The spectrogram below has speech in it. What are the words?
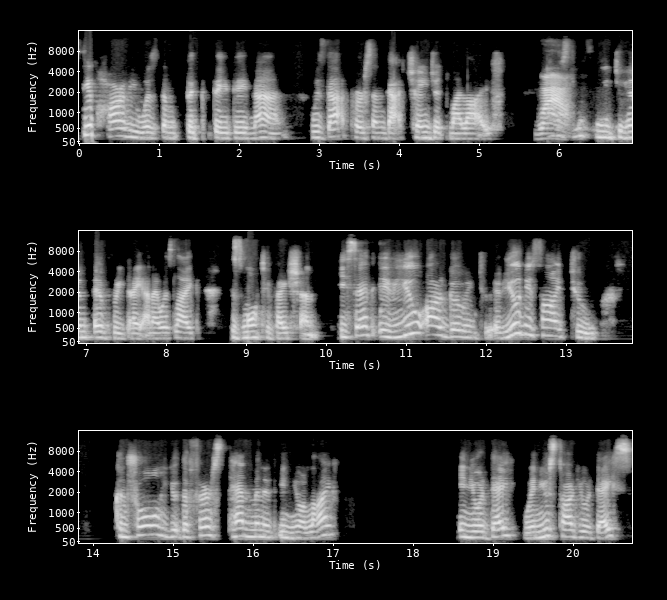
Steve Harvey was the the, the, the man, was that person that changed my life. Wow. I was listening to him every day and I was like, his motivation. He said, if you are going to, if you decide to control your, the first 10 minutes in your life, in your day, when you start your days,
